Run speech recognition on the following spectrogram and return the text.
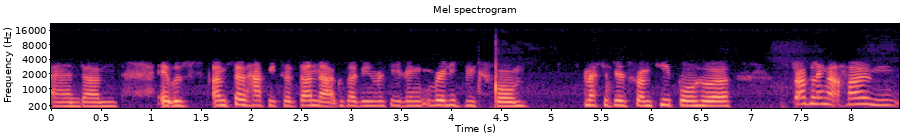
and um, it was. I'm so happy to have done that because I've been receiving really beautiful messages from people who are struggling at home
